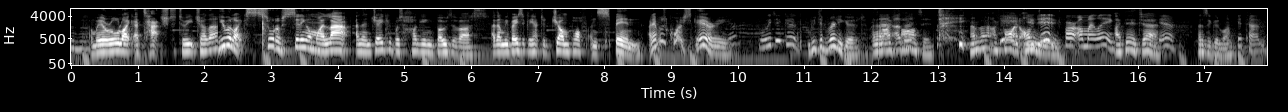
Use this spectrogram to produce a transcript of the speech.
Mm-hmm. and we were all like attached to each other. You were like sort of sitting on my lap, and then Jacob was hugging both of us, and then we basically had to jump off and spin, and it was quite scary. Well, we did good. We did really good, and then That I other- farted. Remember? I farted on you you. did fart on my leg. I did, yeah. yeah. That's a good one. Good time.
